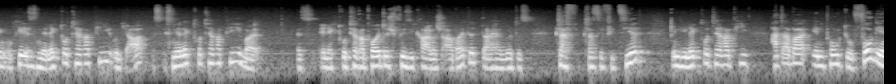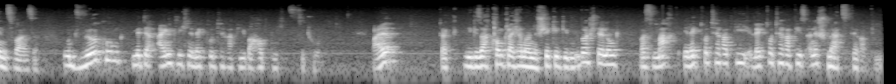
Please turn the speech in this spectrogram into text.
denken, okay, ist es eine Elektrotherapie? Und ja, es ist eine Elektrotherapie, weil es elektrotherapeutisch, physikalisch arbeitet. Daher wird es klassifiziert in die Elektrotherapie, hat aber in puncto Vorgehensweise und Wirkung mit der eigentlichen Elektrotherapie überhaupt nichts zu tun. Weil, da, wie gesagt, kommt gleich auch noch eine schicke Gegenüberstellung. Was macht Elektrotherapie? Elektrotherapie ist eine Schmerztherapie.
